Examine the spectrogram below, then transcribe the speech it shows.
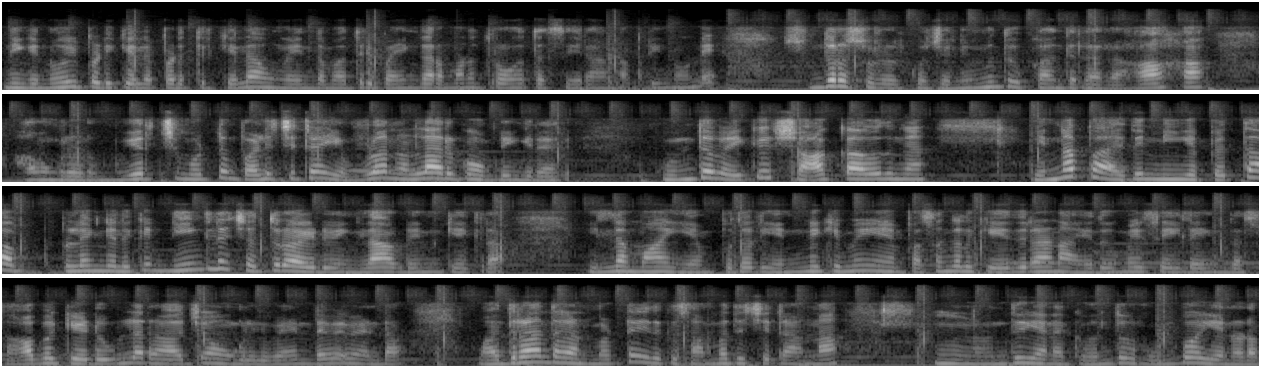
நீங்கள் நோய் படிக்கையில் படுத்திருக்கையில் அவங்க இந்த மாதிரி பயங்கரமான துரோகத்தை செய்கிறாங்க அப்படின்னு உடனே சுந்தர சோழர் கொஞ்சம் நிமிர்ந்து உட்கார்ந்துறாரு ஆஹா அவங்களோட முயற்சி மட்டும் பழிச்சிட்டா எவ்வளோ நல்லா இருக்கும் அப்படிங்கிறாரு. குந்தவைக்கு ஷாக் ஆகுதுங்க. என்னப்பா இது? நீங்கள் பெத்த பிள்ளைங்களுக்கு நீங்களே சத்துரு ஆயிடுவீங்களா அப்படின்னு கேட்குறா இல்லைம்மா என் புதல் என்னைக்குமே என் பசங்களுக்கு எதிராக நான் எதுவுமே செய்யலை. இந்த சாபக்கேடு உள்ள ராஜம் அவங்களுக்கு வேண்டவே வேண்டாம். மதுராந்தகன் மட்டும் இதுக்கு சம்மதிச்சிட்டான்னா வந்து எனக்கு வந்து ரொம்ப என்னோட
